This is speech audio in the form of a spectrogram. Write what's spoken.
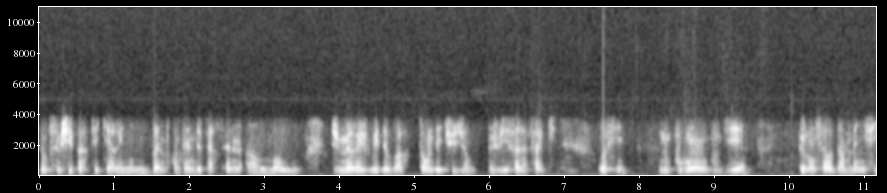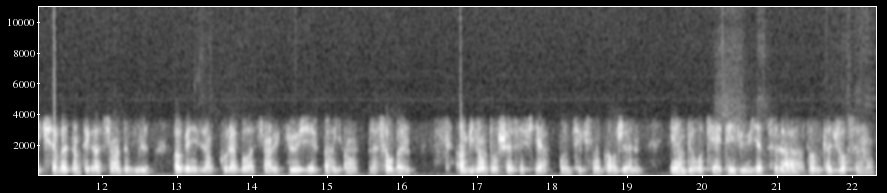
Donc sushi party qui a réuni une bonne trentaine de personnes à un moment où je me réjouis de voir tant d'étudiants juifs à la fac. Aussi, nous pouvons vous dire que l'on sort d'un magnifique Shabbat d'intégration à Deauville, organisé en collaboration avec l'EGF Paris 1, la Sorbonne. Un bilan dont je suis assez fier pour une section encore jeune et un bureau qui a été élu il y a de cela 24 jours seulement.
